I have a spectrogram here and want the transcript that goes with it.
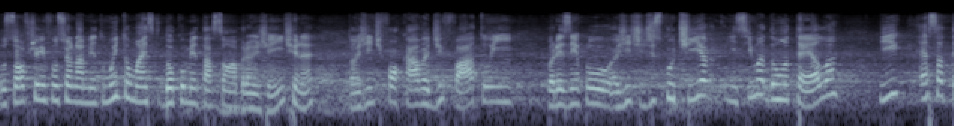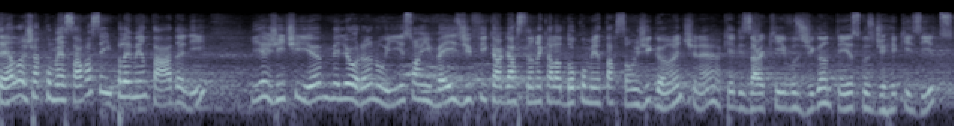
O software em funcionamento muito mais que documentação abrangente, né? Então a gente focava de fato em, por exemplo, a gente discutia em cima de uma tela e essa tela já começava a ser implementada ali e a gente ia melhorando isso ao invés de ficar gastando aquela documentação gigante, né? aqueles arquivos gigantescos de requisitos.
